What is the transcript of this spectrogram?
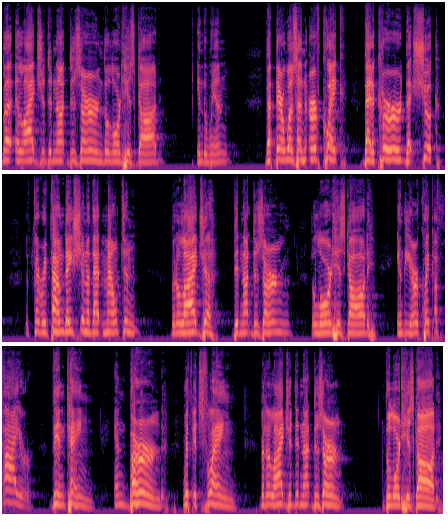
but Elijah did not discern the Lord his God in the wind. That there was an earthquake that occurred that shook the very foundation of that mountain. But Elijah did not discern the Lord his God in the earthquake. A fire then came and burned with its flame. But Elijah did not discern the Lord his God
